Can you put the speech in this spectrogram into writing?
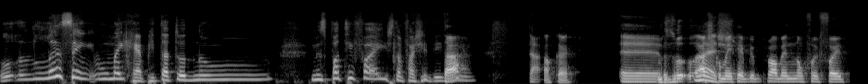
L- Lancem o Make Happy, está todo no, no Spotify. Isto não faz sentido Tá? nenhum. Ok. Uh, Mas eu acho mas- que que é provavelmente não foi feito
